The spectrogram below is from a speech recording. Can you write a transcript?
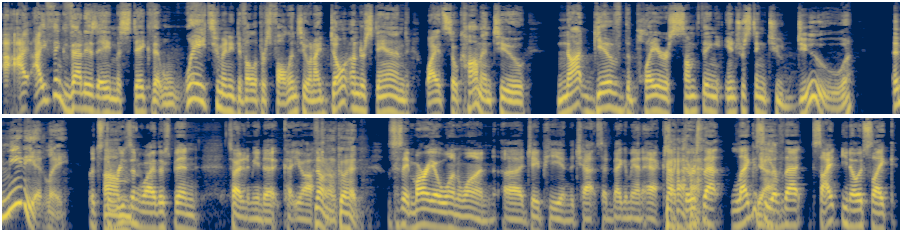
I, I think that is a mistake that way too many developers fall into. And I don't understand why it's so common to not give the player something interesting to do immediately. It's the Um, reason why there's been. Sorry, I didn't mean to cut you off. No, John. no, go ahead. Let's just say Mario One One. Uh, JP in the chat said Mega Man X. Like there's that legacy Yeah. of that site. You know, it's like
